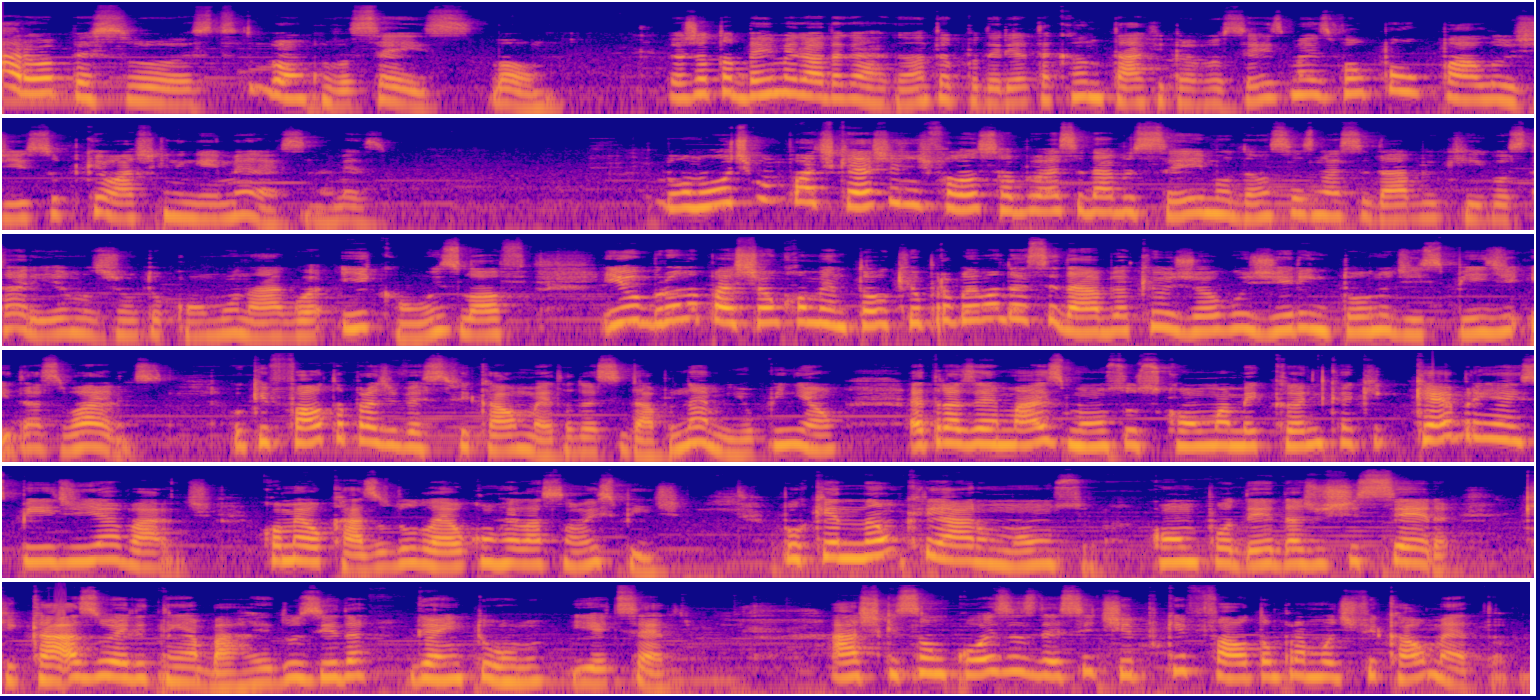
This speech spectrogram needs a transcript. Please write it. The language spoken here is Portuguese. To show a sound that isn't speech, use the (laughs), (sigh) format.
Arô, pessoas, tudo bom com vocês? Bom, eu já tô bem melhor da garganta, eu poderia até cantar aqui para vocês, mas vou poupá-los disso porque eu acho que ninguém merece, não é mesmo? Bom, no último podcast a gente falou sobre o SWC e mudanças no SW que gostaríamos, junto com o Munagua e com o Sloth. E o Bruno Paixão comentou que o problema do SW é que o jogo gira em torno de speed e das violence. O que falta para diversificar o método SW, na minha opinião, é trazer mais monstros com uma mecânica que quebrem a Speed e a Valiant, como é o caso do Léo com relação ao Speed. Por que não criar um monstro com o poder da Justiceira, que caso ele tenha barra reduzida, ganhe turno e etc. Acho que são coisas desse tipo que faltam para modificar o método.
